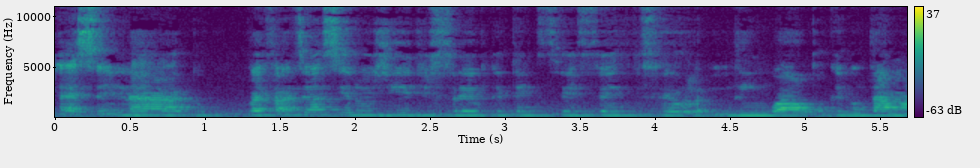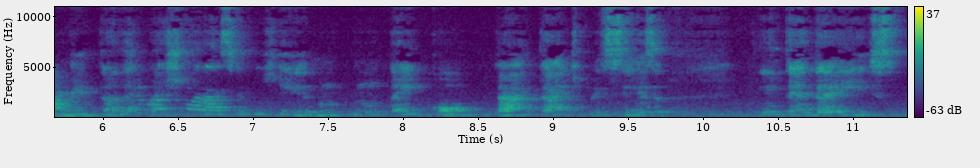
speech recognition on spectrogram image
recém-nato, vai fazer uma cirurgia de freio, porque tem que ser feito de freio lingual, porque não está amamentando, ele vai chorar a cirurgia, não, não tem como, tá? Então a gente precisa entender isso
